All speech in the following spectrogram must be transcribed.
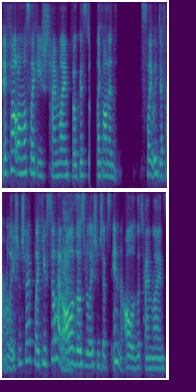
It felt almost like each timeline focused like on a slightly different relationship. Like you still had all of those relationships in all of the timelines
